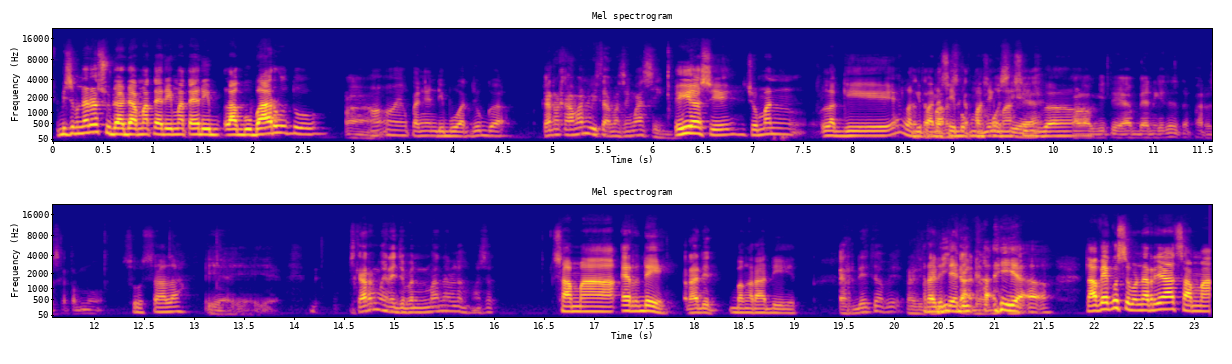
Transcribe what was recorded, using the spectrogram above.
tapi sebenarnya sudah ada materi-materi lagu baru tuh Wah. Heeh, yang pengen dibuat juga Kan rekaman bisa masing-masing. iya sih cuman lagi ya, lagi Tetap pada sibuk masing-masing ya. juga Kalau gitu ya band gitu tetap harus ketemu. susah lah Iya iya iya. Sekarang manajemen mana lo masuk? sama RD Radit. Bang Radit. RD itu apa? ya? Radit Raditya Dika Dika. dong. Iya. Tapi aku sebenarnya sama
